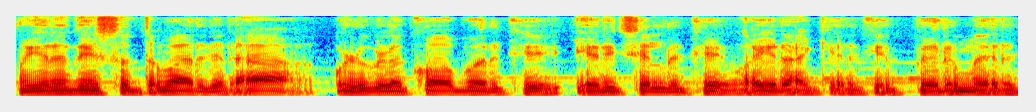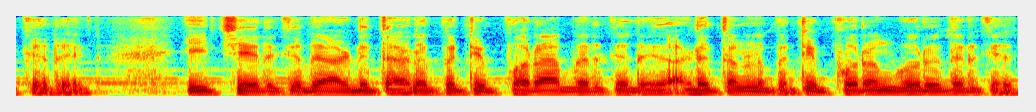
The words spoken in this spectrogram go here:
உன் இருதயம் சுத்தமாக இருக்குதா? உள்ளுக்குள்ள கோபம் இருக்குது எரிச்சல் இருக்குது வைராக்கியம் இருக்குது பெருமை இருக்குது இச்சை இருக்குது அடுத்த ஆளை பற்றி பொறாமை இருக்குது அடுத்தவங்களை பற்றி புறங்கூறுது இருக்குது.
